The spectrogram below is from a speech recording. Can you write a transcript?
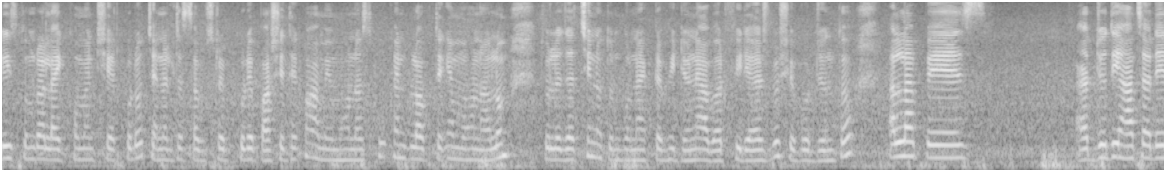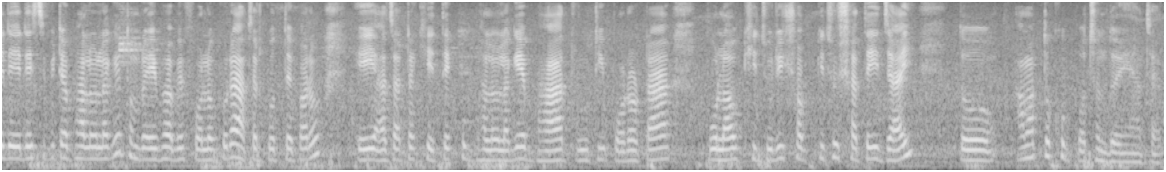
প্লিজ তোমরা লাইক, কমেন্ট, শেয়ার করো। চ্যানেলটা সাবস্ক্রাইব করে পাশে থেকো। আমি মোহনাজ কুক অ্যান্ড ব্লগ থেকে মোহন আলম চলে যাচ্ছি। নতুন কোনো একটা ভিডিও নিয়ে আবার ফিরে আসব সে পর্যন্ত। আল্লাহ হাফেজ। আর যদি আচারের এই রেসিপিটা ভালো লাগে, তোমরা এইভাবে ফলো করে আচার করতে পারো। এই আচারটা খেতে খুব ভালো লাগে। ভাত, রুটি, পরোটা, পোলাও, খিচুড়ি সব কিছুর সাথেই যায়। তো আমার তো খুব পছন্দ এই আচার।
